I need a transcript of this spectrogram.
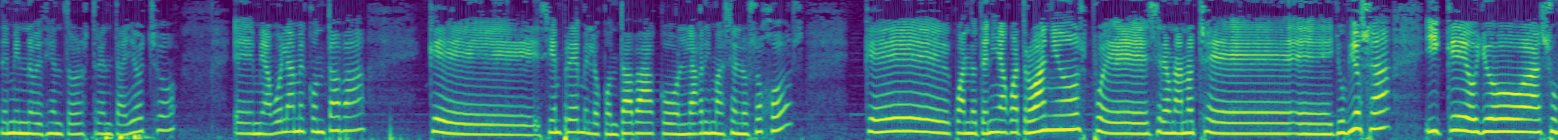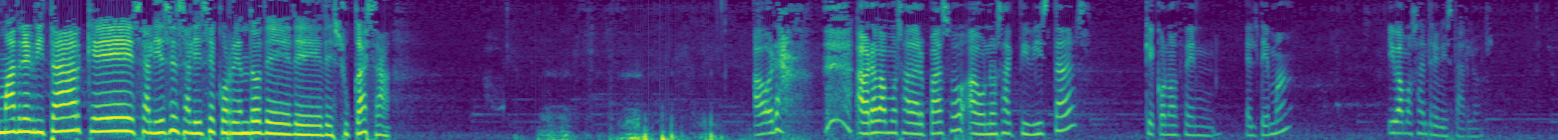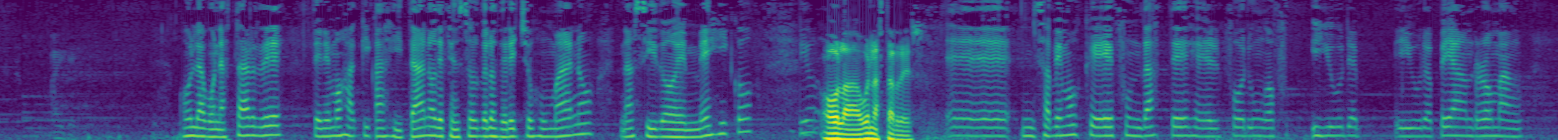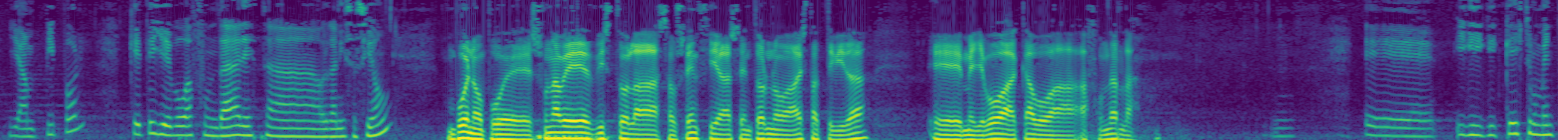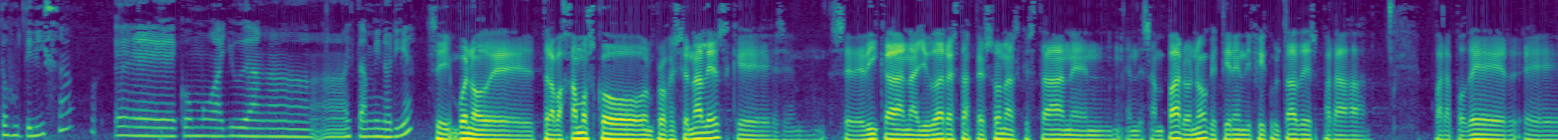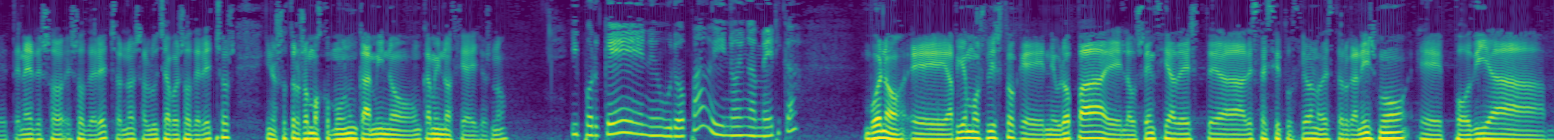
de 1938. Eh, mi abuela me contaba que siempre me lo contaba con lágrimas en los ojos, que cuando tenía cuatro años, pues era una noche eh, lluviosa y que oyó a su madre gritar que saliese, saliese corriendo de, de su casa Ahora, ahora vamos a dar paso a unos activistas que conocen el tema y vamos a entrevistarlos. Hola, buenas tardes. Tenemos aquí a Gitano, defensor de los derechos humanos, nacido en México. Hola, buenas tardes. Eh, sabemos que fundaste el Forum of European Roman Young People. ¿Qué te llevó a fundar esta organización? Bueno, pues una vez visto las ausencias en torno a esta actividad, eh, me llevó a cabo a, fundarla. Eh, ¿Y qué instrumentos utiliza? Eh, ¿Cómo ayudan a, esta minoría? Sí, bueno, trabajamos con profesionales que se, dedican a ayudar a estas personas que están en, en desamparo, ¿no? que tienen dificultades para para poder eh, tener esos derechos, ¿no? Esa lucha por esos derechos y nosotros somos como un camino, un camino hacia ellos, ¿no? ¿Y por qué en Europa y no en América? Bueno, eh, habíamos visto que en Europa eh, la ausencia de esta, de esta institución o de este organismo podía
